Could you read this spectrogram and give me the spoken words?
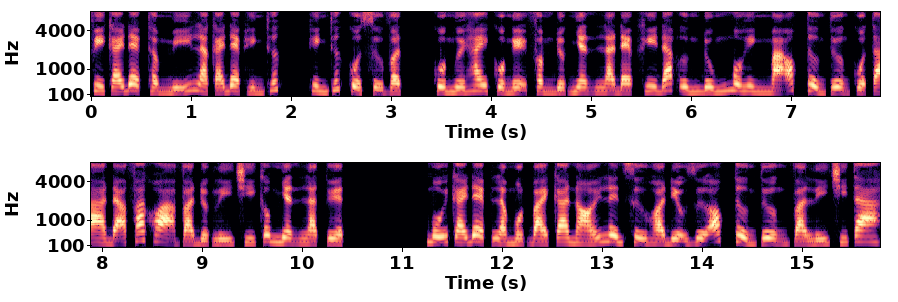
vì cái đẹp thẩm mỹ là cái đẹp hình thức, hình thức của sự vật, của người hay của nghệ phẩm được nhận là đẹp khi đáp ứng đúng mô hình mà óc tưởng tượng của ta đã phát họa và được lý trí công nhận là tuyệt. Mỗi cái đẹp là một bài ca nói lên sự hòa điệu giữa óc tưởng tượng và lý trí ta.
